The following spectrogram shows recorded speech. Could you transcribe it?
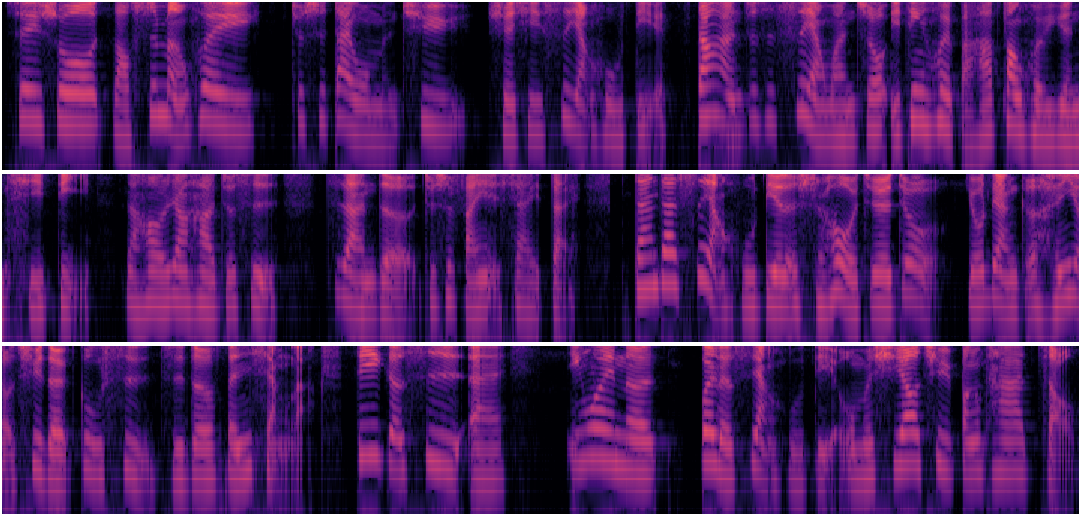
所以说老师们会就是带我们去学习饲养蝴蝶。当然，就是饲养完之后一定会把它放回原栖地，然后让它就是自然的，就是繁衍下一代。但在饲养蝴蝶的时候，我觉得就有两个很有趣的故事值得分享啦。第一个是，呃，因为呢。为了饲养蝴蝶，我们需要去帮它找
